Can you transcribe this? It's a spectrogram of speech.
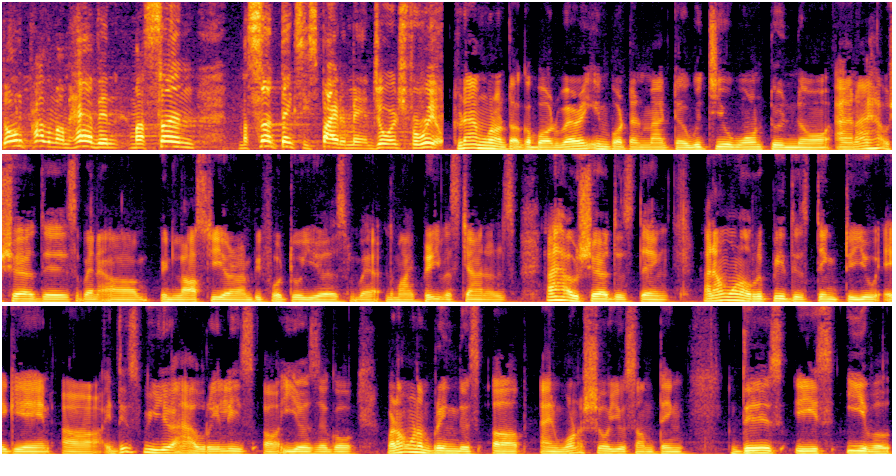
The only problem I'm having, my son, my son thinks he's Spider-Man, George, for real. Today I'm gonna talk about very important matter which you want to know, and I have shared this when uh, in last year and before two years, where my previous channels, I have shared this thing, and I want to repeat this thing to you again. Uh, this video I have released uh, years ago, but I want to bring this up and want to show you something. This is evil,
